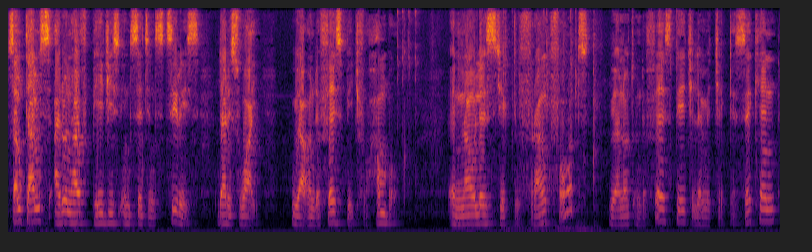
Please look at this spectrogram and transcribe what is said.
Sometimes I don't have pages in certain series. That is why we are on the first page for Hamburg. And now let's check to Frankfurt. We are not on the first page. Let me check the second.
